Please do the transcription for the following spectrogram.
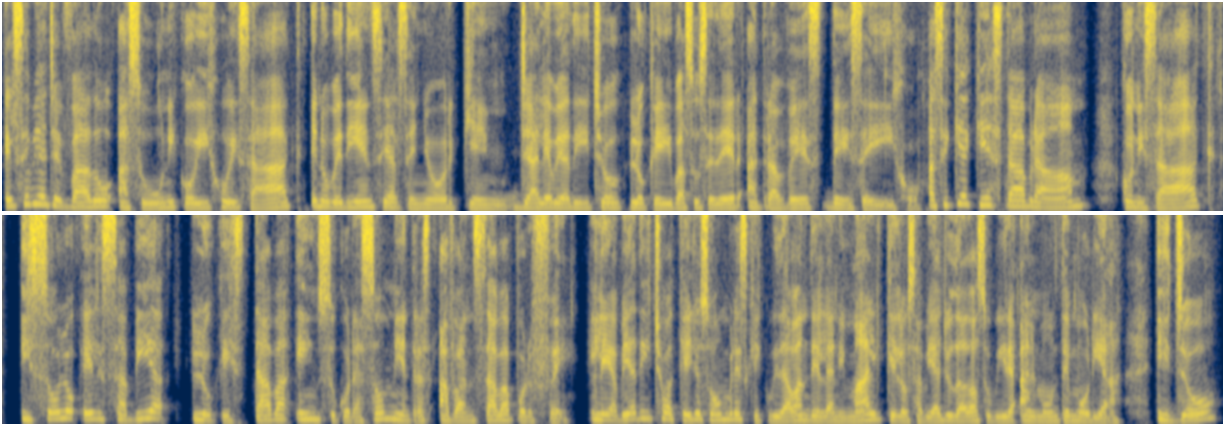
Él se había llevado a su único hijo Isaac en obediencia al Señor, quien ya le había dicho lo que iba a suceder a través de ese hijo. Así que aquí está Abraham con Isaac y solo él sabía lo que estaba en su corazón mientras avanzaba por fe. Le había dicho a aquellos hombres que cuidaban del animal que los había ayudado a subir al monte Moria, y yo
